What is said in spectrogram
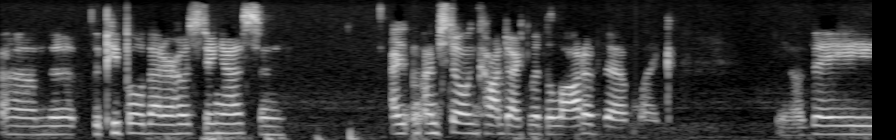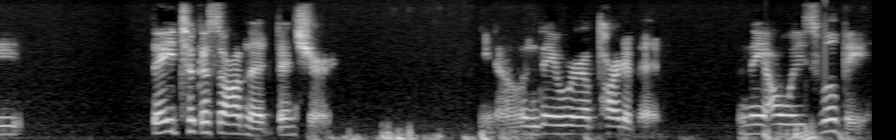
um, the the people that are hosting us, and I, I'm still in contact with a lot of them. Like, you know, they they took us on the adventure, you know, and they were a part of it, and they always will be.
